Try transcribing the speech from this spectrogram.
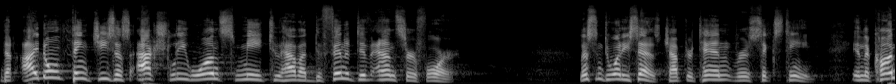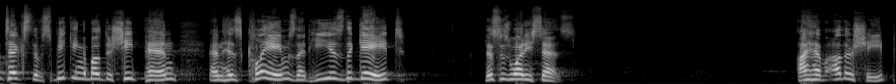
that I don't think Jesus actually wants me to have a definitive answer for. Listen to what he says, chapter 10, verse 16. In the context of speaking about the sheep pen and his claims that he is the gate, this is what he says I have other sheep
